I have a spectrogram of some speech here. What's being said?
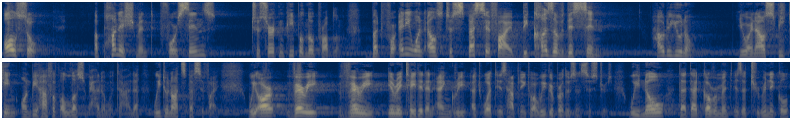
Also, a punishment for sins to certain people, no problem. But for anyone else to specify because of this sin, how do you know? You are now speaking on behalf of Allah subhanahu wa ta'ala. We do not specify. We are very, very irritated and angry at what is happening to our Uyghur brothers and sisters. We know that that government is a tyrannical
